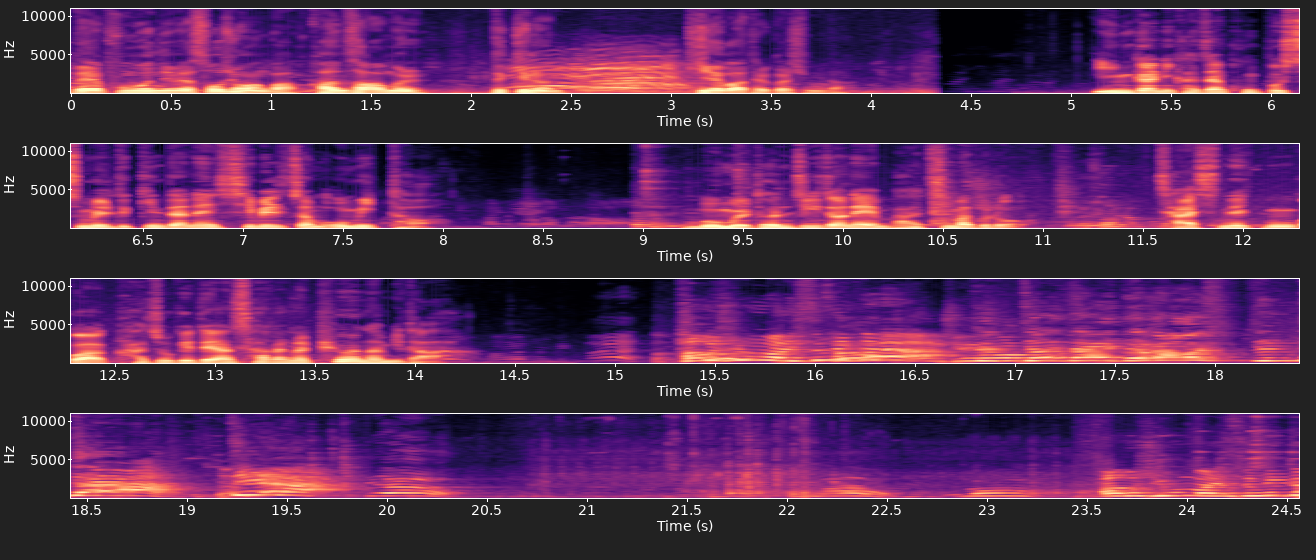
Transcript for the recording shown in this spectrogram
내 부모님의 소중함과 감사함을 느끼는 기회가 될 것입니다. 인간이 가장 공포심을 느낀다는 11.5m. 몸을 던지기 전에 마지막으로 자신의 꿈과 가족에 대한 사랑을 표현합니다. 하고 싶은 말 있습니까? 특전사에 들어가고 싶습니다. 뛰어! 하고 싶은 말 있습니까?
